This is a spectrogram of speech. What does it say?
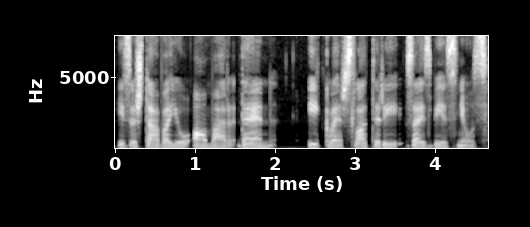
Izveštavaju Omar Den i Claire Slattery za SBS News.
